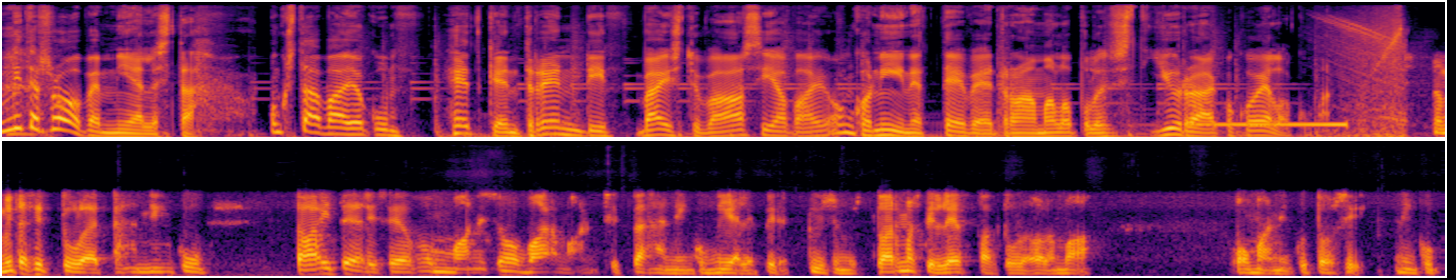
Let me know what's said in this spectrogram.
mitäs Roopen mielestä? Onko tämä vain joku hetken trendi, väistyvä asia vai onko niin, että TV-draama lopullisesti jyrää koko elokuvan? No mitä sitten tulee tähän niin kuin taiteelliseen hommaan, niin se on varmaan nyt sitten vähän niin kuin mielipidekysymys. Varmasti leffa tulee olemaan oma niin kuin tosi niin kuin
